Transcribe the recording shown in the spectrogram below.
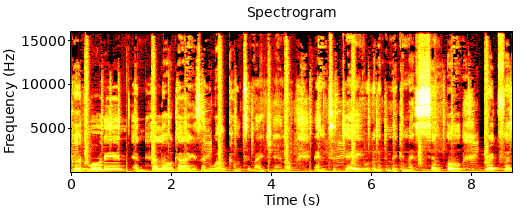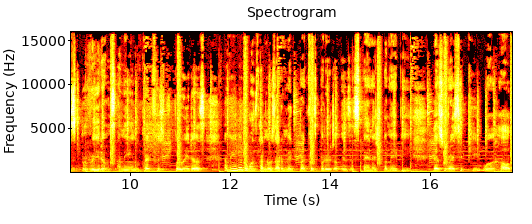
Good morning and hello, guys, and welcome to my channel. And today we're going to be making a simple breakfast burritos. I mean, breakfast burritos. I mean, you know, the ones that knows how to make breakfast burrito is the Spanish, but maybe this recipe will help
